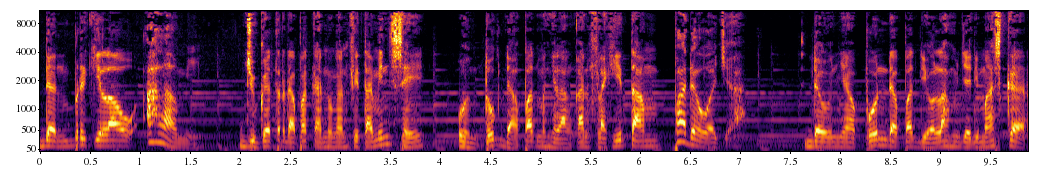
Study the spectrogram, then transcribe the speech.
dan berkilau alami. Juga terdapat kandungan vitamin C untuk dapat menghilangkan flek hitam pada wajah. Daunnya pun dapat diolah menjadi masker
